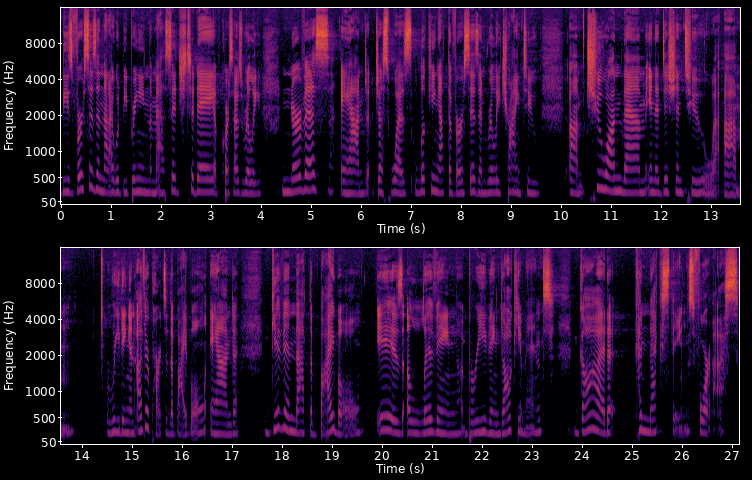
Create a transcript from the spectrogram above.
these verses and that I would be bringing the message today. Of course, I was really nervous and just was looking at the verses and really trying to um, chew on them in addition to um, reading in other parts of the Bible. And given that the Bible a living, breathing document, God connects things for us,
